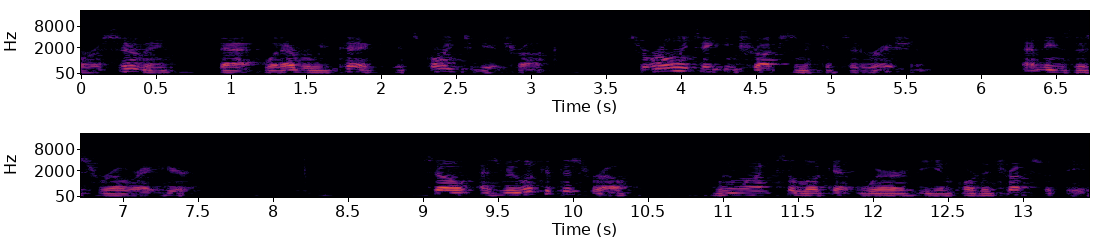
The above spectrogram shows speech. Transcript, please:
or assuming that whatever we pick, it's going to be a truck. So we're only taking trucks into consideration. That means this row right here. So as we look at this row, we want to look at where the imported trucks would be.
